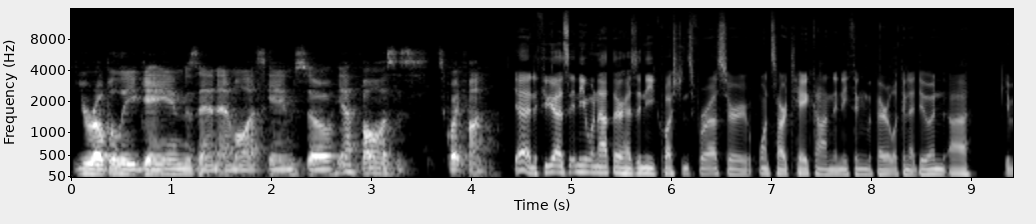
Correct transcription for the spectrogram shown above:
Europa League games and MLS games. So yeah, follow us. It's, it's quite fun. Yeah, and if you guys, anyone out there has any questions for us or wants our take on anything that they're looking at doing, uh, give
